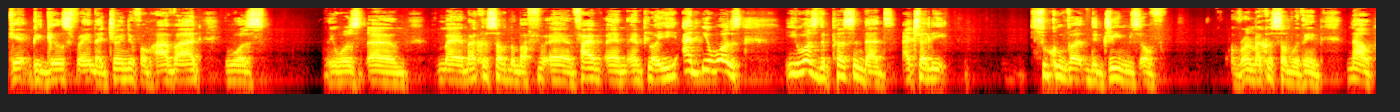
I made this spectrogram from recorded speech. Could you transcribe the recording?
Big Gill's friend that joined him from Harvard. He was he was um, Microsoft number uh, five um, employee, and he was he was the person that actually took over the dreams of run Microsoft with him. Now,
